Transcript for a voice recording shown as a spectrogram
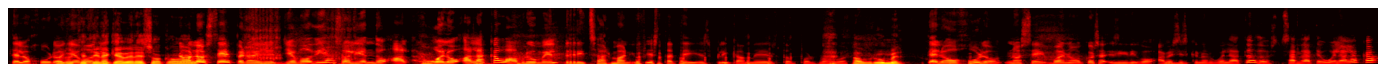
te lo juro. ¿Pero qué tiene que ver eso con...? No lo sé, pero llevo días oliendo al huelo a Laca o a Brumel. Richard, manifiéstate y explícame esto, por favor. A Brummel. Te lo juro, no sé. Bueno, cosas. Y digo, a ver si es que nos huele a todos. Sandra, ¿te huele a laca?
